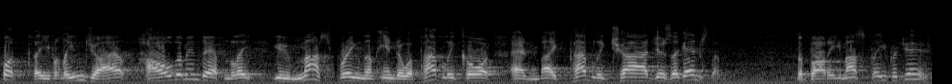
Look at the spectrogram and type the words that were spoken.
put people in jail, hold them indefinitely. You must bring them into a public court and make public charges against them. The body must be produced.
